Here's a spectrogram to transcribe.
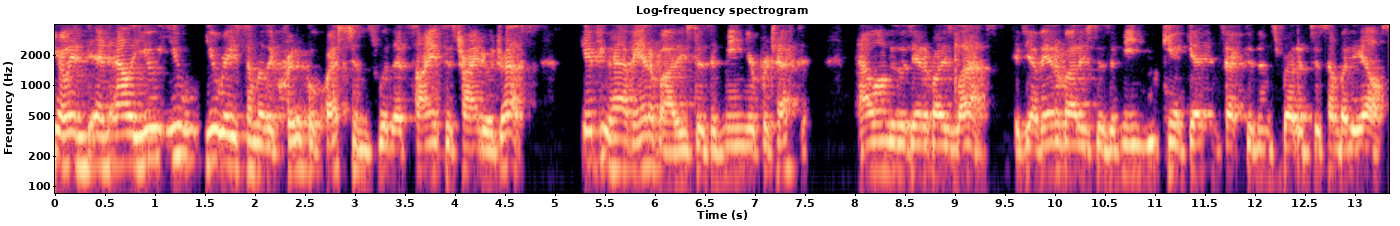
You know, and, and Allie, you you you raised some of the critical questions with, that science is trying to address. if you have antibodies, does it mean you're protected? How long do those antibodies last? If you have antibodies, does it mean you can't get infected and spread it to somebody else?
